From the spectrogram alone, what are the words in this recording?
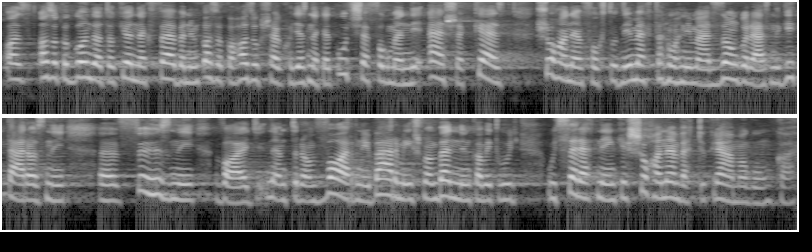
az, azok a gondolatok jönnek fel bennünk, azok a hazugságok, hogy ez neked úgy se fog menni, el se kezd, soha nem fogsz tudni megtanulni már zongorázni, gitározni, főzni, vagy nem tudom, varni, bármi is van bennünk, amit úgy, úgy szeretnénk, és soha nem vettük rá magunkat.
